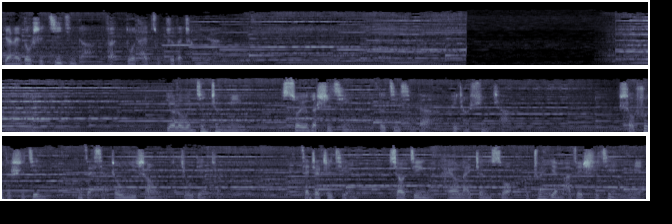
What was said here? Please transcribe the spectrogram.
原来都是激进的反堕胎组织的成员。有了文件证明，所有的事情都进行的非常顺畅。手术的时间定在下周一上午九点整。在这之前，小静还要来诊所和专业麻醉师见一面，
